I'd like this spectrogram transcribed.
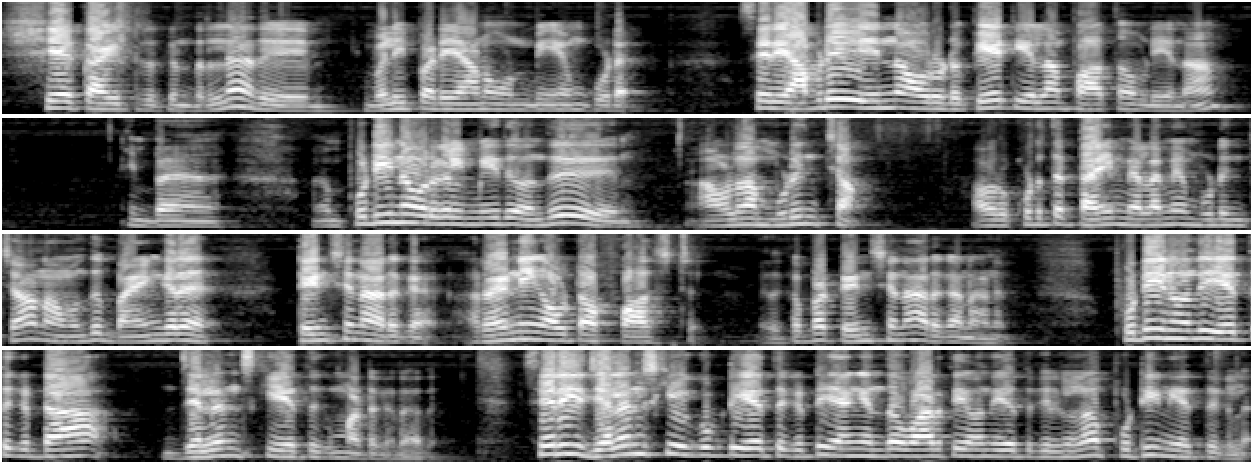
ஷேக் ஆகிட்டு இருக்குன்றதுல அது வெளிப்படையான உண்மையும் கூட. சரி அப்படியே இன்னும் அவரோட பேட்டியெல்லாம் பார்த்தோம் அப்படின்னா இப்போ புடினவர்கள் மீது வந்து அவ்வளோதான் முடிஞ்சான். அவர் கொடுத்த டைம் எல்லாமே முடிஞ்சான். நான் வந்து பயங்கர டென்ஷனாக இருக்கேன். ரன்னிங் அவுட் ஆஃப் ஃபாஸ்ட் இதுக்கப்புறம் டென்ஷனாக இருக்கேன் நான். புடின் வந்து ஏற்றுக்கிட்டா ஜெலன்ஸ்கி ஏற்றுக்க மாட்டேங்கிறாரு. சரி ஜெலன்ஸ்கியை கூப்பிட்டு ஏற்றுக்கிட்டு எங்கள் இந்த வார்த்தையை வந்து ஏற்றுக்கிறீங்களா புட்டின் ஏற்றுக்கல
